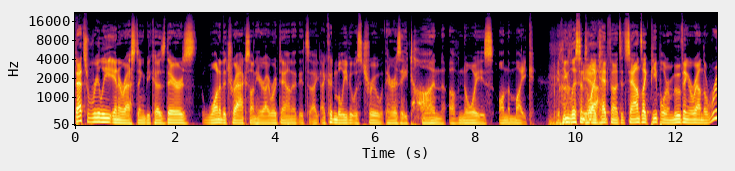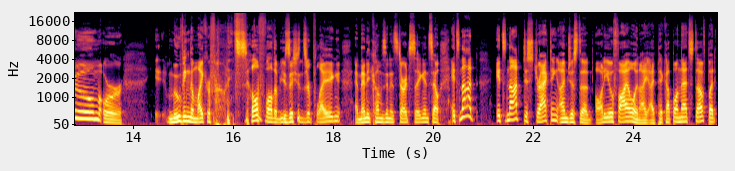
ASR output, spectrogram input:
That's really interesting because there's one of the tracks on here I wrote down. It's I, I couldn't believe it was true. There is a ton of noise on the mic. If you listen to like headphones, it sounds like people are moving around the room or eh, moving the microphone itself while the musicians are playing, and then he comes in and starts singing. So it's not it's not distracting. I'm just an audiophile and I, I pick up on that stuff. But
